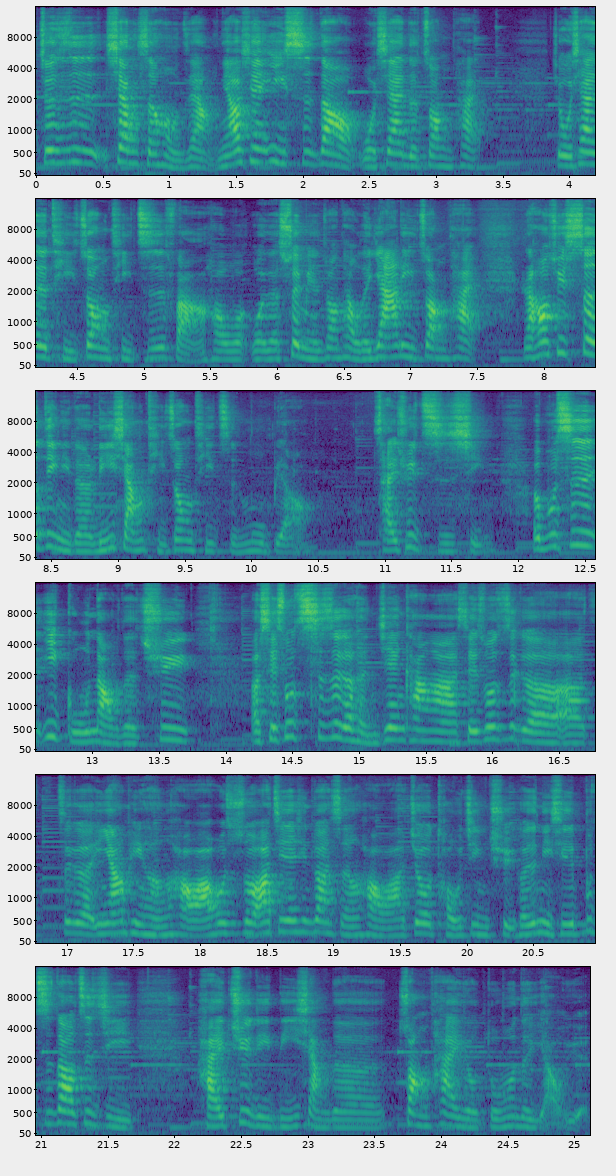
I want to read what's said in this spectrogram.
就是像深红这样，你要先意识到我现在的状态，就我现在的体重、体脂肪，哈，我我的睡眠状态、我的压力状态，然后去设定你的理想体重、体脂目标，才去执行，而不是一股脑的去。呃，谁说吃这个很健康啊？谁说这个呃这个营养品很好啊？或者说啊，今天性钻石很好啊，就投进去。可是你其实不知道自己还距离理想的状态有多么的遥远。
